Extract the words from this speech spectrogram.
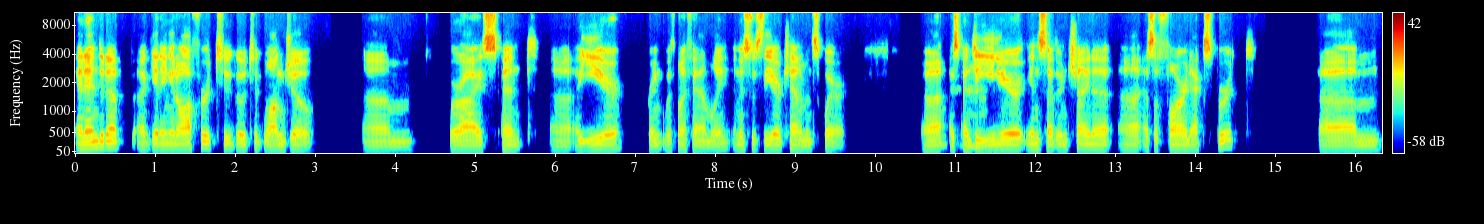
and ended up uh, getting an offer to go to Guangzhou, um, where I spent uh, a year with my family. And this was the year of Tiananmen Square. Uh, I spent a year in southern China uh, as a foreign expert. Um,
